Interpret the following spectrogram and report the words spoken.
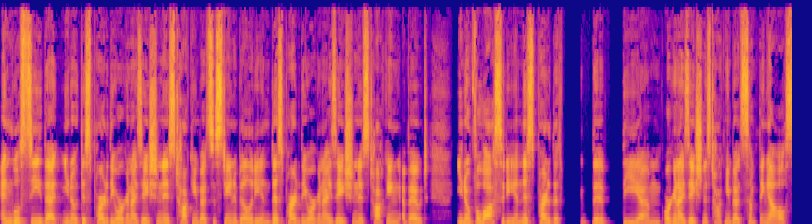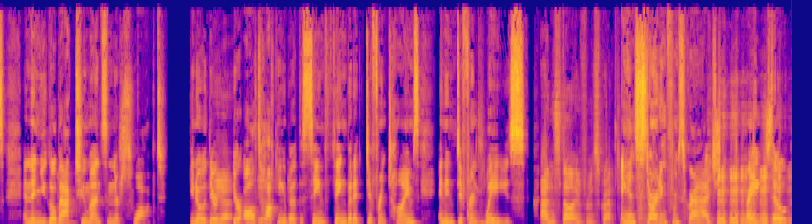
and we'll see that you know this part of the organization is talking about sustainability, and this part of the organization is talking about you know velocity, and this part of the the the um, organization is talking about something else and then you go back mm. two months and they're swapped. You know they're yeah, they're all talking yeah, about the same thing but at different times and in different Absolutely. ways. And starting from scratch and starting from scratch right? So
